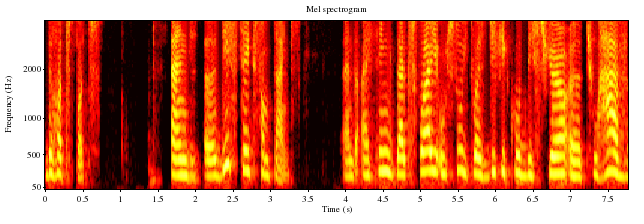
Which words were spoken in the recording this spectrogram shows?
the hotspots. And uh, this takes some time. And I think that's why also it was difficult this year uh, to have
